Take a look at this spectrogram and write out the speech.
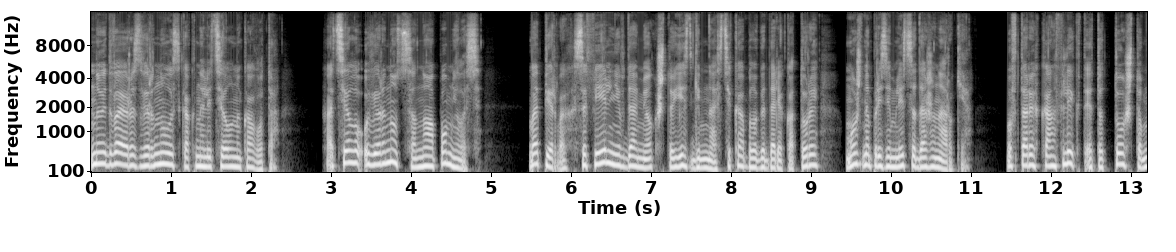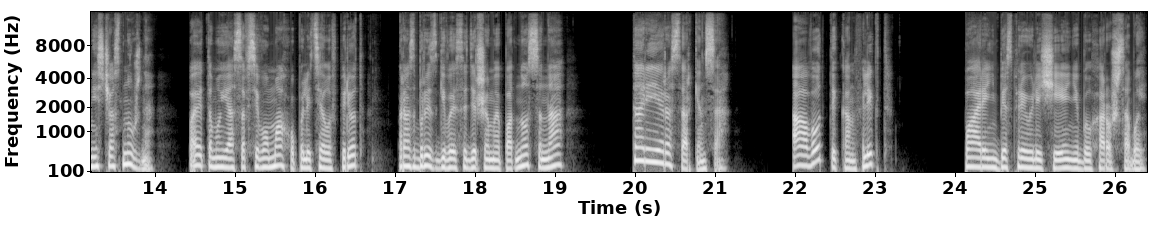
Но едва я развернулась, как налетела на кого-то. Хотела увернуться, но опомнилась. Во-первых, Софиэль невдомёк, что есть гимнастика, благодаря которой можно приземлиться даже на руки. Во-вторых, конфликт — это то, что мне сейчас нужно. Поэтому я со всего маху полетела вперед, разбрызгивая содержимое подноса на Тариера Саркинса. А вот и конфликт. Парень без преувеличения был хорош собой.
